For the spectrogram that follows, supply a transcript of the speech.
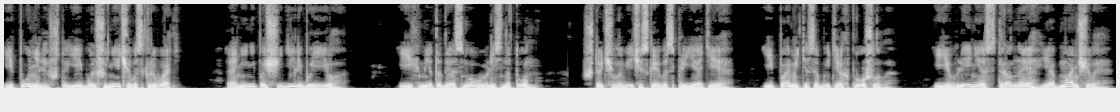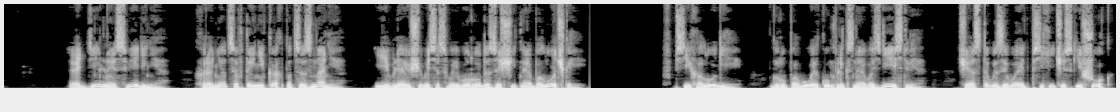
и поняли, что ей больше нечего скрывать, они не пощадили бы ее. Их методы основывались на том, что человеческое восприятие и память о событиях прошлого явление странное и обманчивое. Отдельные сведения хранятся в тайниках подсознания, являющегося своего рода защитной оболочкой. В психологии групповое комплексное воздействие часто вызывает психический шок,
